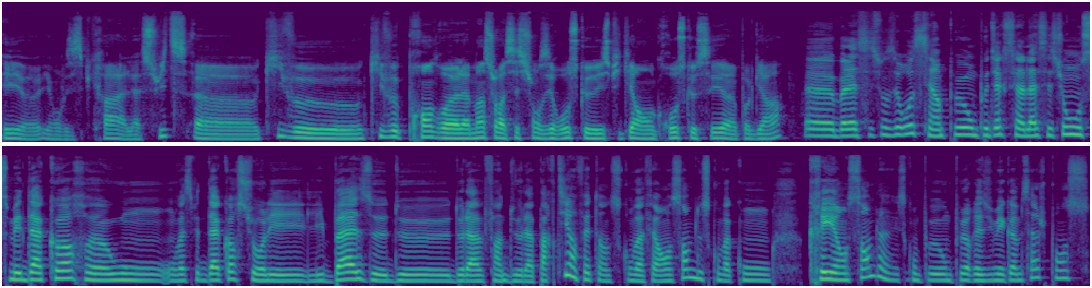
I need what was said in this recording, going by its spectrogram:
Et, euh, et on vous expliquera à la suite. Euh, qui, veut, qui veut prendre la main sur la session 0, ce que, expliquer en gros ce que c'est, euh, Paul Gara bah, la session 0, c'est un peu, on peut dire que c'est la session où on se met d'accord, où on, va se mettre d'accord sur les, les bases de, de, la, fin, de la partie, en fait, hein, ce qu'on va faire ensemble, de ce qu'on va créer ensemble. Est-ce qu'on peut, on peut résumer comme ça, je pense?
